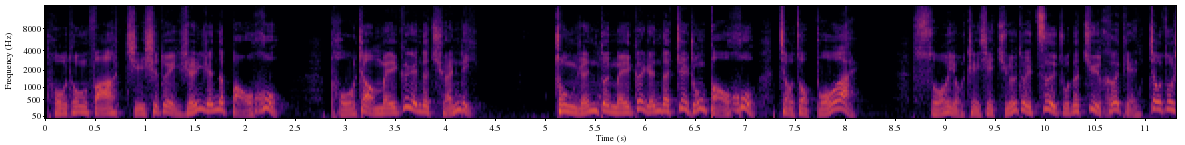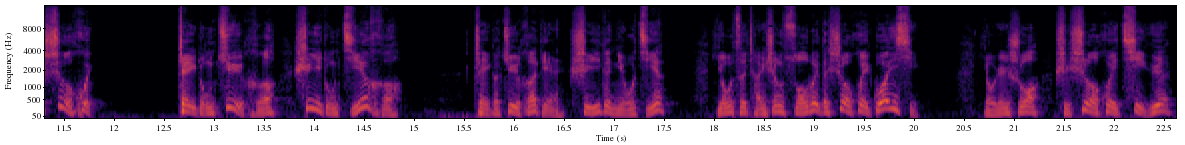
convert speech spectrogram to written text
普通法只是对人人的保护，普照每个人的权利。众人对每个人的这种保护叫做博爱。所有这些绝对自主的聚合点叫做社会。这种聚合是一种结合，这个聚合点是一个扭结，由此产生所谓的社会关系。有人说是社会契约。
